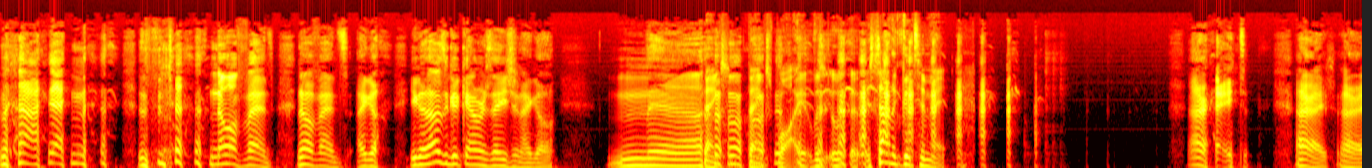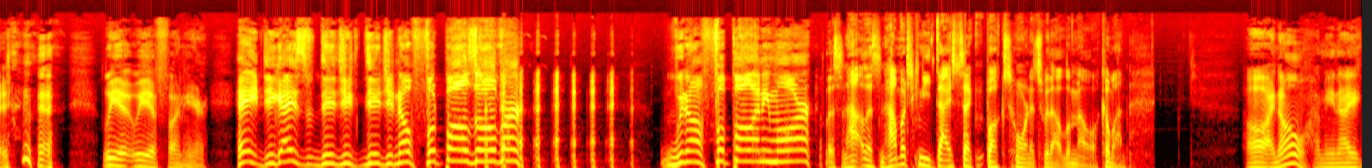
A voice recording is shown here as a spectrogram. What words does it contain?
no offense. No offense. I go, you go, that was a good conversation. I go, no. Thanks. Thanks, Paul. It was. It, was, it sounded good to me. All right. All right. All right. we we have fun here. Hey, do you guys did you did you know football's over? we don't have football anymore? Listen. How, listen. How much can you dissect Bucks Hornets without Lamelo? Come on. Oh, I know. I mean, I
